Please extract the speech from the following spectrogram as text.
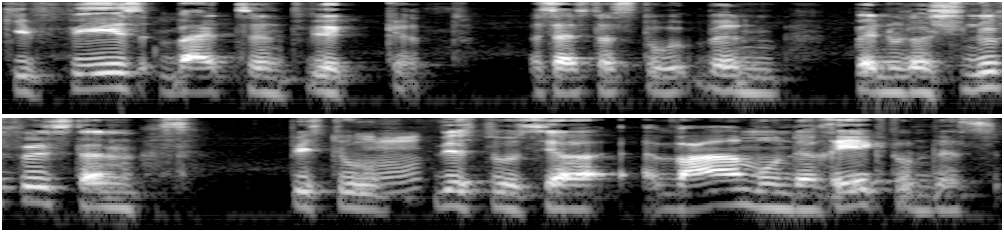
Gefäß weiterentwickelt. Das heißt, dass du, wenn, wenn du das schnüffelst, dann bist du, wirst du sehr warm und erregt und es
